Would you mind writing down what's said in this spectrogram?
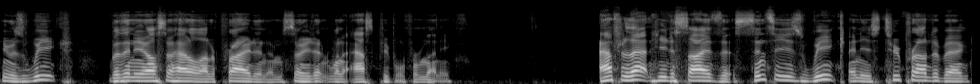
he was weak, but then he also had a lot of pride in him, so he didn't want to ask people for money. After that, he decides that since he's weak and he's too proud to beg,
